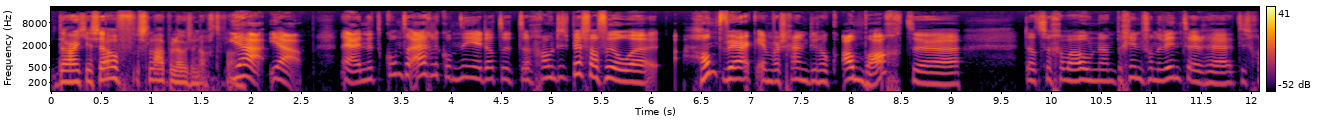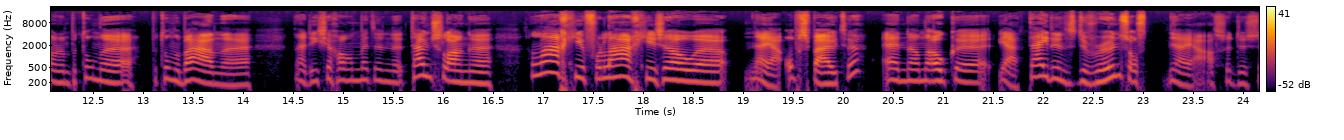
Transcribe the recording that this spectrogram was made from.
daar had je zelf slapeloze nachten van. ja, ja. Nou ja, en het komt er eigenlijk op neer dat het eh, gewoon, het is best wel veel handwerk en waarschijnlijk dus ook ambacht. Dat ze gewoon aan het begin van de winter, eh, het is gewoon een betonnen, betonnen baan, eh, nou, die ze gewoon met een eh, tuinslang laagje voor laagje zo nou ja, opspuiten. En dan ook ja, tijdens de runs, of nou ja, als ze dus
